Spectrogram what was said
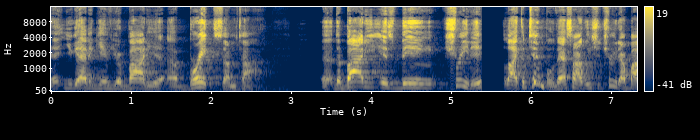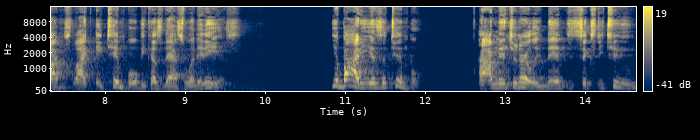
Eh, You got to give your body a, break sometime. Uh, the body is being treated like a temple. That's how we should treat our bodies, like a temple, because that's what it is. Your body is a temple. I I mentioned earlier, being 62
